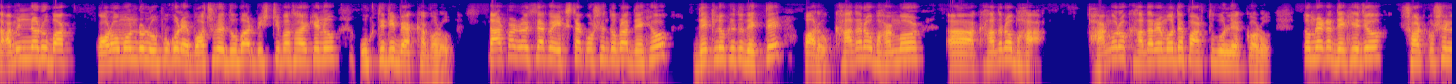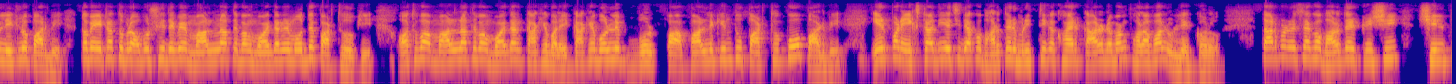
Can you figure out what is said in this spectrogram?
তামিলনাড়ু বা করমন্ডল উপকূলে বছরে দুবার বৃষ্টিপাত হয় কেন? উক্তিটি ব্যাখ্যা করো। তারপরে রয়েছে দেখো এক্সট্রা কোশ্চেন তোমরা দেখেও, দেখলেও কিন্তু দেখতে পারো। খাদার ও ভাঙর আহ খাদারও ভা ভাঙর ও খাদারের মধ্যে পার্থক্য উল্লেখ করো। তোমরা এটা দেখে শর্ট কোশ্চেন লিখলেও পারবে। তবে এটা তোমরা অবশ্যই দেখবে মালনাথ এবং ময়দানের মধ্যে পার্থক্য কি? অথবা মালনাথ এবং ময়দান কাকে বলে? কাকে বললে পারলে কিন্তু পার্থক্যও পারবে। এরপরে এক্সট্রা দিয়েছি, দেখো ভারতের মৃত্তিকা ক্ষয়ের কারণ এবং ফলাফল উল্লেখ করো। তারপর রয়েছে, দেখো ভারতের কৃষি, শিল্প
